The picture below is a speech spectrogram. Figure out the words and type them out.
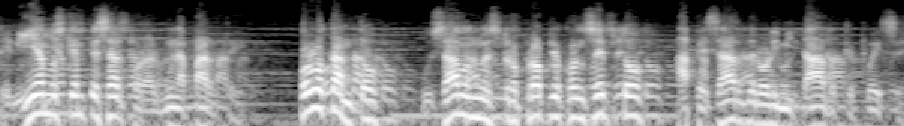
teníamos que empezar por alguna parte. Por lo tanto, usamos nuestro propio concepto a pesar de lo limitado que fuese.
